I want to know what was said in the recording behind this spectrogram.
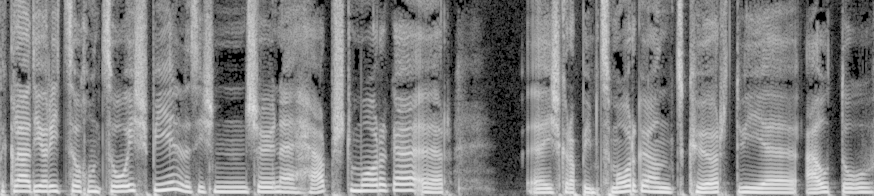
Der Claudio Rizzo kommt so ins Spiel. Es ist ein schöner Herbstmorgen. Er ist gerade beim Morgen und hört, wie ein Auto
